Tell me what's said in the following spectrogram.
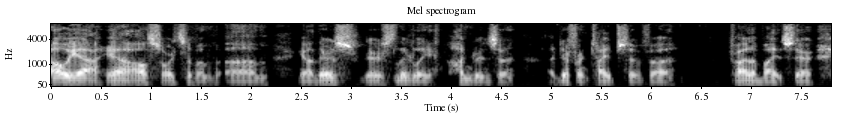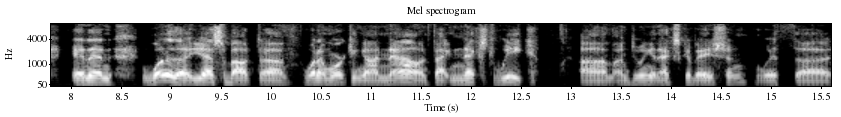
Oh yeah, yeah, all sorts of them. Um, you know, there's there's literally hundreds of, of different types of uh, trilobites there. And then one of the, yes, about uh, what I'm working on now. In fact, next week, um, I'm doing an excavation with uh,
